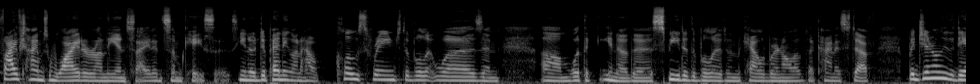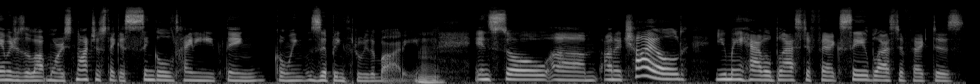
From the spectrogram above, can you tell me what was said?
five times wider on the inside in some cases, you know, depending on how close range the bullet was and um, what the, you know, the speed of the bullet and the caliber and all of that kind of stuff. But generally, the damage is a lot more. It's not just like a single tiny thing going, zipping through the body. Mm-hmm. And so um, on a child, you may have a blast effect, say a blast effect is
